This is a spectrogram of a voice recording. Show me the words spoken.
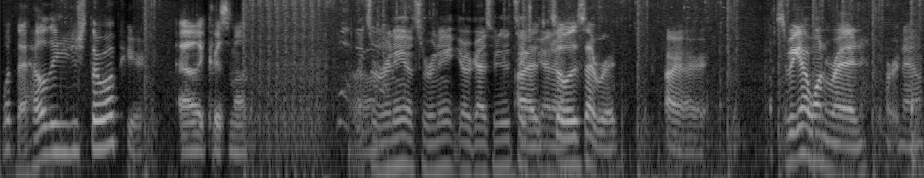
What the hell did you just throw up here? Alec Charisma. That's a Aruni. That's a Aruni. Yo, guys, we need to take Alright, so is that red? Alright, alright. So we got one red right now.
